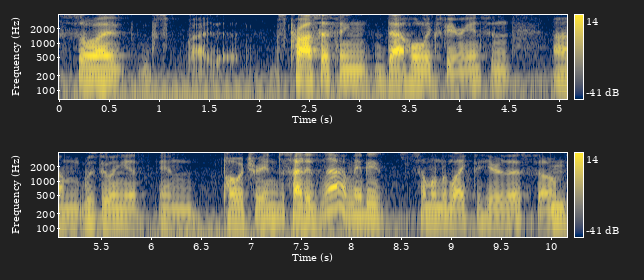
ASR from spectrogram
so I was, I was processing that whole experience and um, was doing it in poetry and decided, nah, maybe someone would like to hear this. So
